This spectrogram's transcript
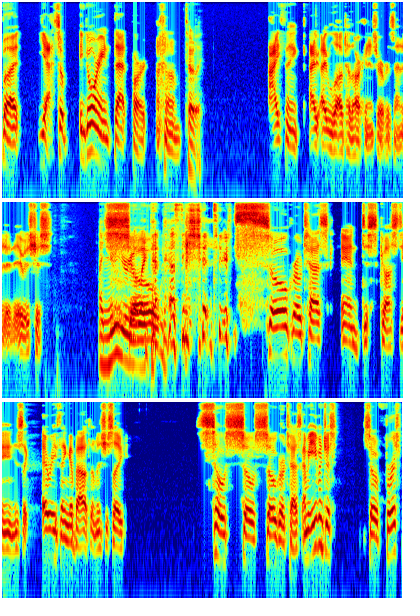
but yeah, so ignoring that part, um, Totally. I think I, I loved how the Harkonnens represented it. It was just I knew you were going to like that nasty shit, dude. so grotesque and disgusting. Just like everything about them is just like so so so grotesque. I mean, even just so first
